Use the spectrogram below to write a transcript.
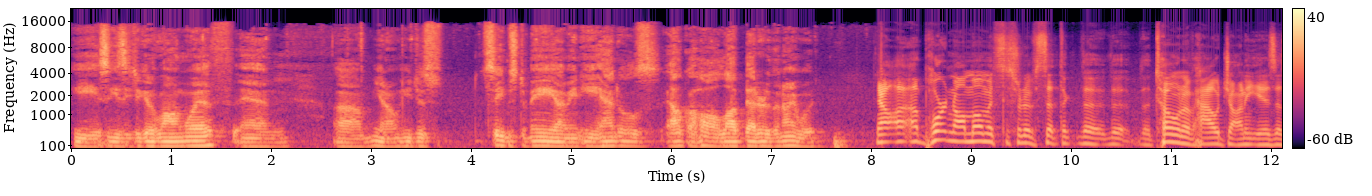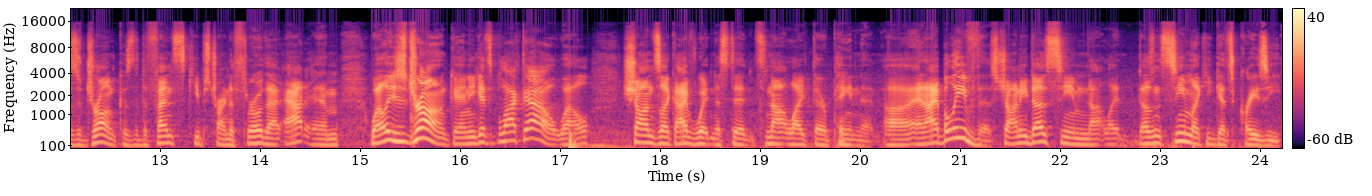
He's easy to get along with, and um, you know, he just seems to me. I mean, he handles alcohol a lot better than I would. Now, uh, important all moments to sort of set the, the, the, the tone of how Johnny is as a drunk, because the defense keeps trying to throw that at him. Well, he's drunk and he gets blacked out. Well, Sean's like, I've witnessed it. It's not like they're painting it, uh, and I believe this. Johnny does seem not like doesn't seem like he gets crazy.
